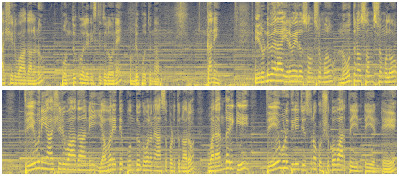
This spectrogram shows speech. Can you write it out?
ఆశీర్వాదాలను పొందుకోలేని స్థితిలోనే ఉండిపోతున్నారు. కానీ ఈ రెండు వేల ఇరవై ఐదో సంవత్సరము నూతన సంవత్సరములో దేవుని ఆశీర్వాదాన్ని ఎవరైతే పొందుకోవాలని ఆశపడుతున్నారో వారందరికీ దేవుడు తెలియజేస్తున్న ఒక శుభవార్త ఏంటి అంటే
